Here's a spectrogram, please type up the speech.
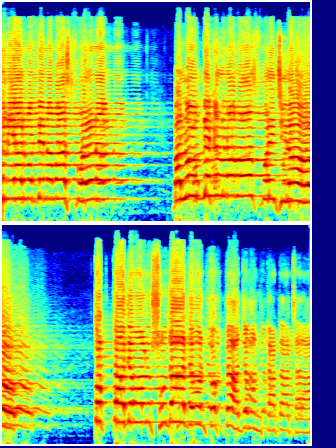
দুনিয়ার মধ্যে নামাজ পড়ে না বা লোক দেখানো নামাজ পড়েছিল। তক্তা যেমন সোজা, যেমন তক্তা, যেমন কাটা ছাড়া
